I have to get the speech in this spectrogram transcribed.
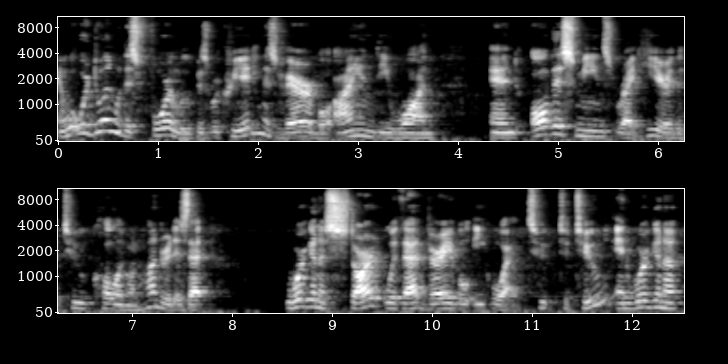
And what we're doing with this for loop is we're creating this variable ind1, and all this means right here, the 2 colon 100, is that we're going to start with that variable equal at two, to 2, and we're going to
